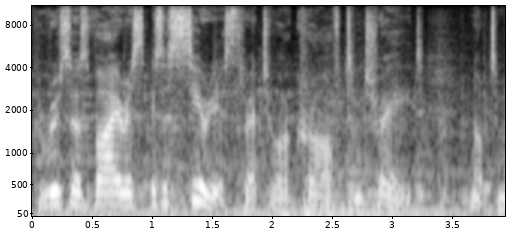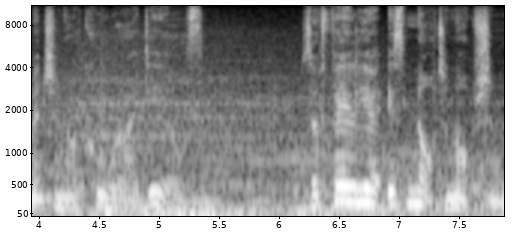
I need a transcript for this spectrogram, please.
Caruso's virus is a serious threat to our craft and trade, not to mention our core ideals. So failure is not an option.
